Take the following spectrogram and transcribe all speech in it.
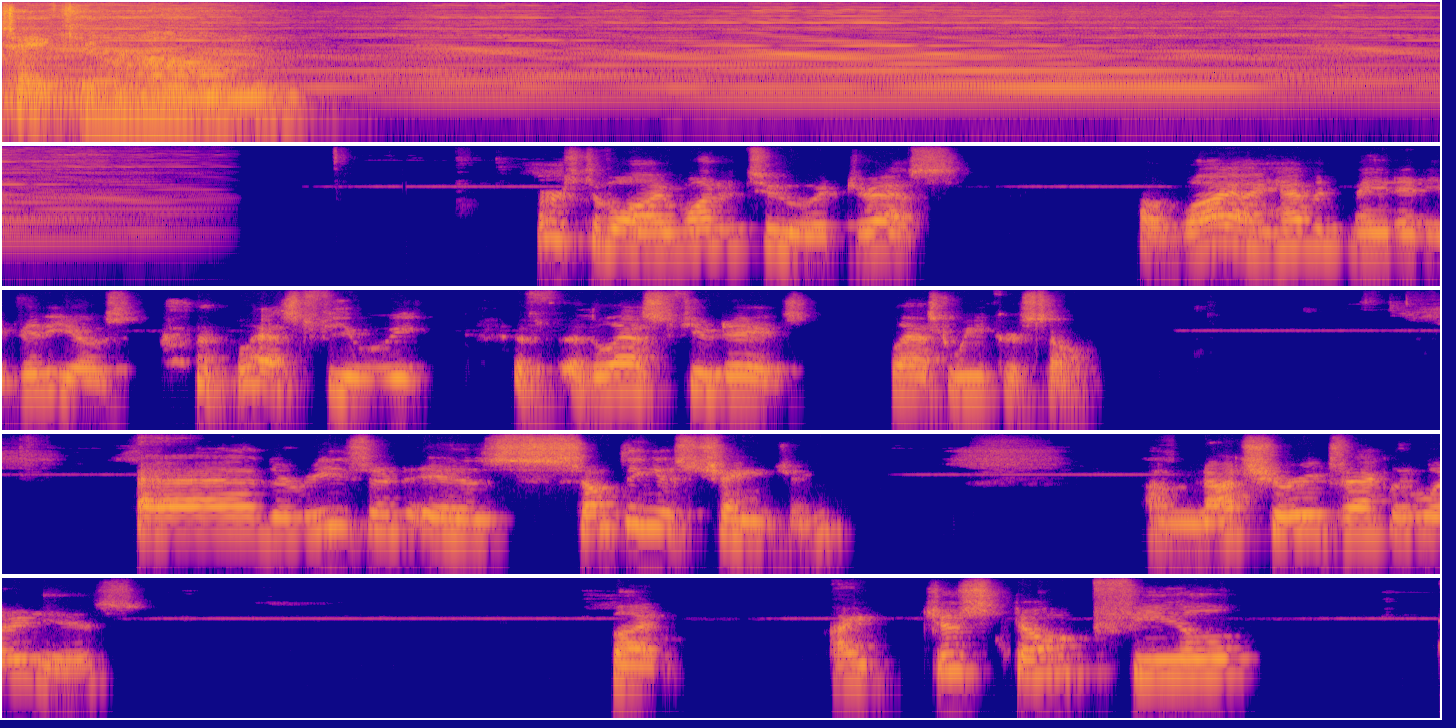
take you home. First of all, I wanted to address uh, why I haven't made any videos last few weeks, the last few days, last week or so. And the reason is something is changing. I'm not sure exactly what it is, but I just don't feel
